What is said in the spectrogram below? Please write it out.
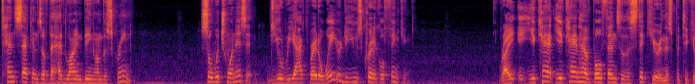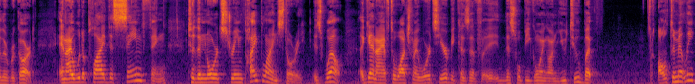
10 seconds of the headline being on the screen. So, which one is it? Do you react right away or do you use critical thinking? Right? You can't, you can't have both ends of the stick here in this particular regard. And I would apply the same thing to the Nord Stream pipeline story as well. Again, I have to watch my words here because of uh, this will be going on YouTube, but ultimately,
